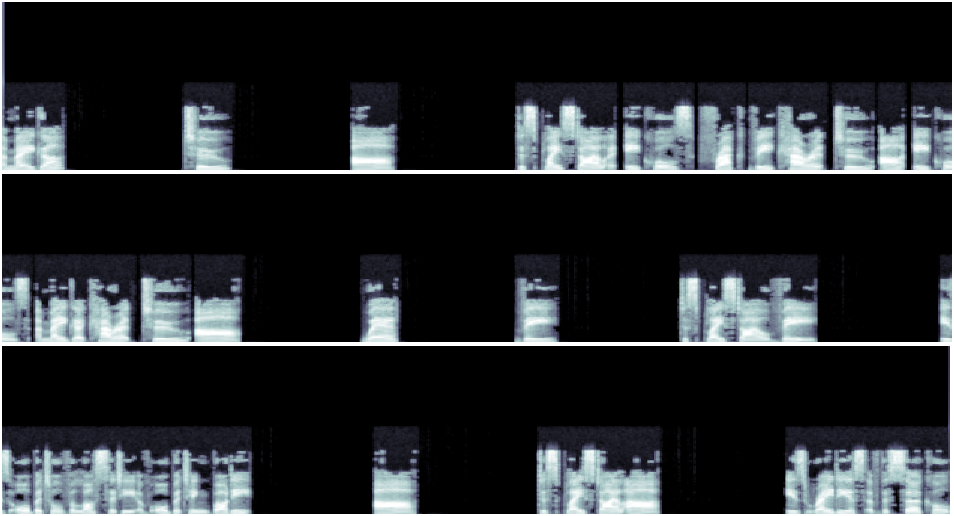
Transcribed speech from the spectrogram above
omega 2 r display style equals frac v caret 2 r equals omega caret 2 r where v display style v is orbital velocity of orbiting body r display style r is radius of the circle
